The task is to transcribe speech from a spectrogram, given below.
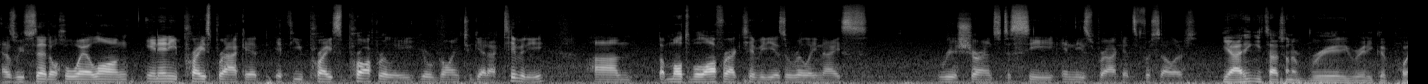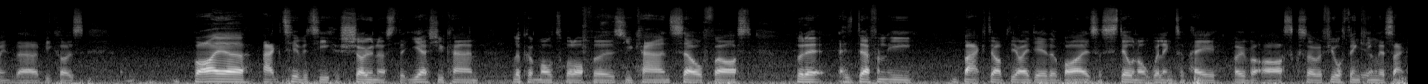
as we've said a whole way along, in any price bracket. If you price properly, you're going to get activity. Um, but multiple offer activity is a really nice reassurance to see in these brackets for sellers. Yeah, I think you touched on a really, really good point there because buyer activity has shown us that yes, you can look at multiple offers, you can sell fast, but it has definitely backed up the idea that buyers are still not willing to pay over ask. So if you're thinking Yeah. this ac-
